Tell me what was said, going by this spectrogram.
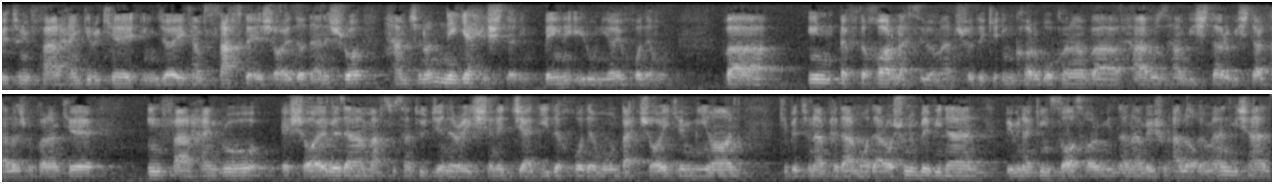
بتونیم فرهنگی رو که اینجا یکم سخت اشاره دادنش رو همچنان نگهش داریم بین ایرونی های خودمون. و این افتخار نصیب من شده که این کارو بکنم و هر روز هم بیشتر و بیشتر تلاش می‌کنم که این فرهنگ رو اشاعه بدم مخصوصا تو جنریشن جدید خودمون بچههایی که میان که بتونن پدر مادراشون رو ببینن ببینن که این سازها رو می‌زنن بهشون علاقه من میشن از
